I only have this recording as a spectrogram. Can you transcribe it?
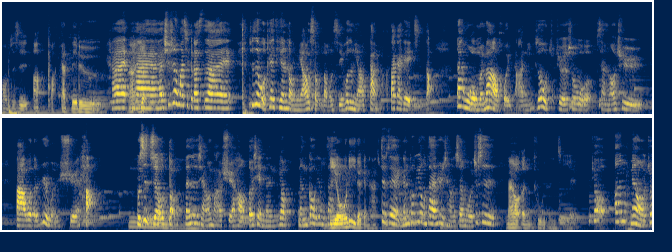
哦，就是啊，わかってる。嗨啊嗨嗨，谢谢我马奇格拉斯哎，就是我可以听得懂你要什么东西，或者你要干嘛，大概可以知道，但我没办法回答你，所以我就觉得说我想要去 把我的日文学好，嗯不是只有懂，但是想要把它学好，而且能用，能够用在，流利的跟他说。对对，能够用在日常生活，就是。哪有 N two 等级耶？就 N 没有，就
